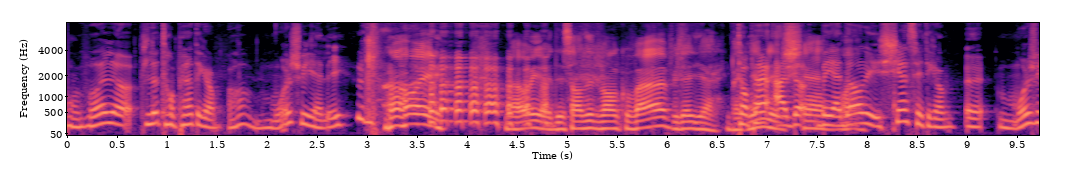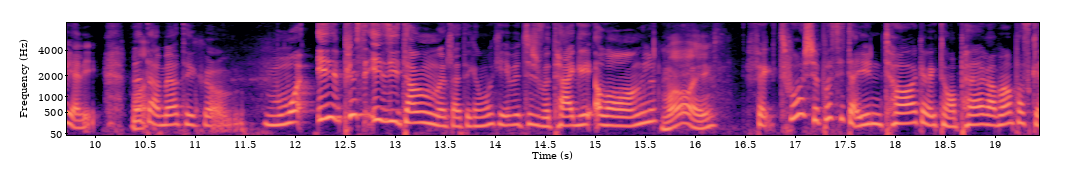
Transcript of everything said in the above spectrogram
on va là. Puis là, ton père était comme, ah, moi, je vais y aller. Ah oui! ben oui, il est descendu de Vancouver, puis là, il, a, ben, Ton il aime père les adore, chiens. ben, il adore ouais. les chiens, c'était comme, euh, moi, je vais y aller. Là, Ouais. ta mère, t'es comme, moi, plus hésitante. Là, t'es comme, OK, ben, tu sais, je vais taguer along. là. Ouais, ouais. Fait que toi, je sais pas si t'as eu une talk avec ton père avant parce que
